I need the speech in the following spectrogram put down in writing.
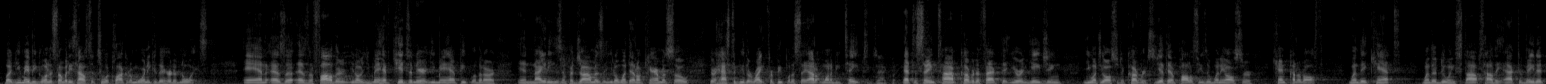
But you may be going to somebody's house at 2 o'clock in the morning because they heard a noise. And as a, as a father, you know, you may have kids in there, you may have people that are in 90s and pajamas, and you don't want that on camera, so there has to be the right for people to say, I don't want to be taped. Exactly. At the same time, cover the fact that you're engaging and you want the officer to cover it. So you have to have policies of when the officer can cut it off, when they can't, when they're doing stops, how they activate it.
